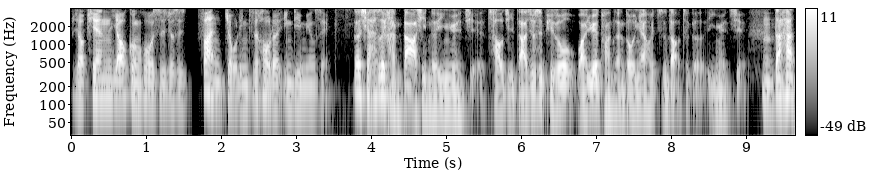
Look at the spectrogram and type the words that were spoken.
比较偏摇滚，或者是就是泛九零之后的 Indie Music。而且它是很大型的音乐节，超级大。就是比如说玩乐团的人都应该会知道这个音乐节。嗯，但他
